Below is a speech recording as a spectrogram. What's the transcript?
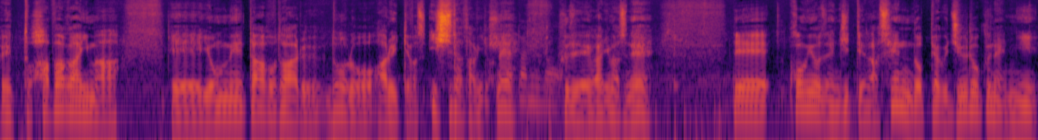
う、えっと、幅が今、えー4メーターほどある道路を歩いてます。石畳の石ね畳の。風情がありますね。で光明禅寺っていうのは1616年に、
